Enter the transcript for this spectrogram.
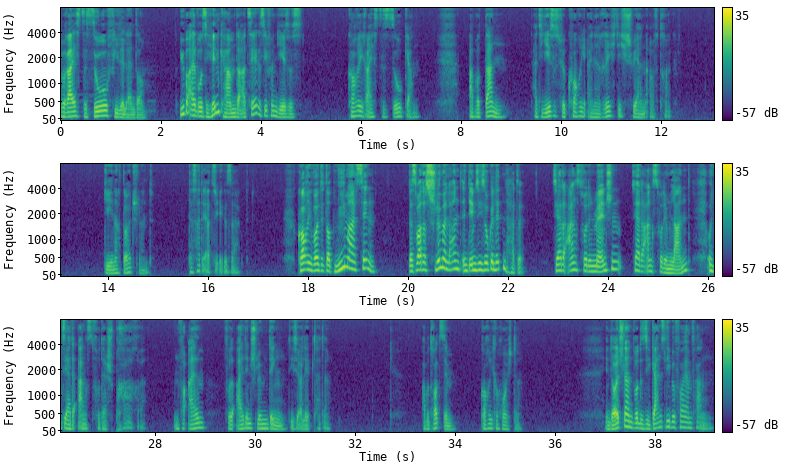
Bereiste so viele Länder. Überall, wo sie hinkam, da erzählte sie von Jesus. Cory reiste so gern. Aber dann hatte Jesus für Cory einen richtig schweren Auftrag. Geh nach Deutschland. Das hatte er zu ihr gesagt. Cory wollte dort niemals hin. Das war das schlimme Land, in dem sie so gelitten hatte. Sie hatte Angst vor den Menschen, sie hatte Angst vor dem Land und sie hatte Angst vor der Sprache und vor allem vor all den schlimmen Dingen, die sie erlebt hatte. Aber trotzdem, Cory gehorchte. In Deutschland wurde sie ganz liebevoll empfangen.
